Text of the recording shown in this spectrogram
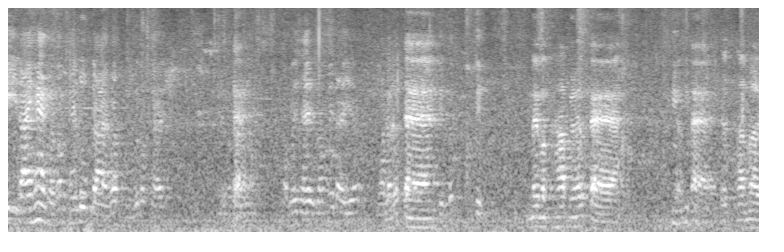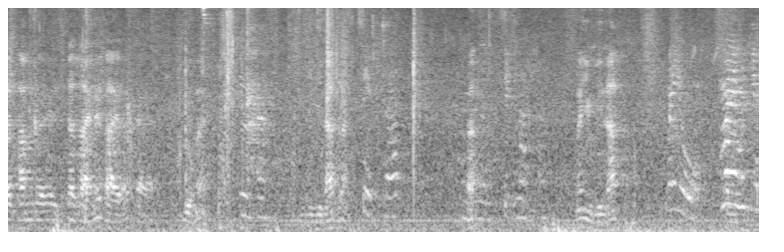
้ดายแห้งเราต้องใช้รูปดายปะหรือไม่ต้องใช้แต่เราไม่ใช้เราไม่ได้เยอะวันแล้ละวแต่สิบสิบไม่บังคับแล้วแต่แล้วแต่จะทำอะไรทำเลยจะใส่ไม่ใส่แล้วแต่อยู่ไหมอยู่ค่ะอยู่กี่นัดล่ะสิบนัดฮะสิบนัดค่ะไม่อยู่กี่นัดไม่อยู่ไม่เมื่อกี้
